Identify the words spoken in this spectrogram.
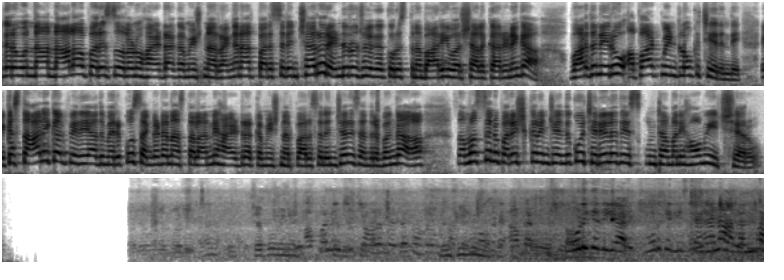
దగ్గర ఉన్న నాలా పరిస్థితులను హైడ్రా కమిషనర్ రంగనాథ్ పరిశీలించారు రెండు రోజులుగా కురుస్తున్న భారీ వర్షాల కారణంగా వరద నీరు అపార్ట్మెంట్లోకి చేరింది ఇక స్థానిక ఫిర్యాదు మేరకు సంఘటనా స్థలాన్ని హైడ్రా కమిషనర్ పరిశీలించారు ఈ సందర్భంగా సమస్యను పరిష్కరించేందుకు చర్యలు తీసుకుంటామని హామీ ఇచ్చారు తీస్తే కానీ అదంతా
